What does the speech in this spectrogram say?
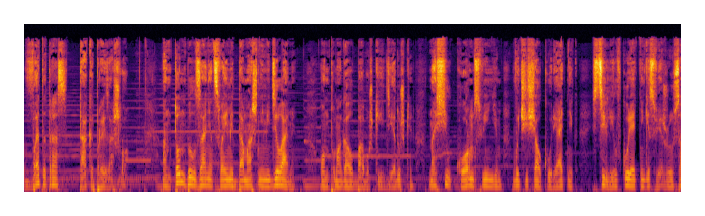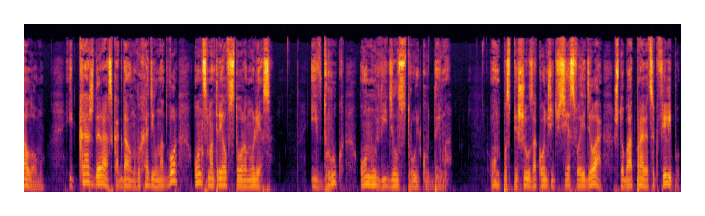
В этот раз так и произошло. Антон был занят своими домашними делами. Он помогал бабушке и дедушке, носил корм свиньям, вычищал курятник, стелил в курятнике свежую солому. И каждый раз, когда он выходил на двор, он смотрел в сторону леса. И вдруг он увидел струйку дыма. Он поспешил закончить все свои дела, чтобы отправиться к Филиппу.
